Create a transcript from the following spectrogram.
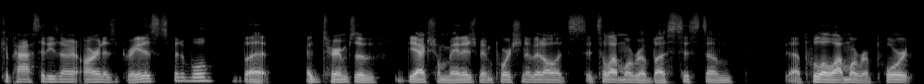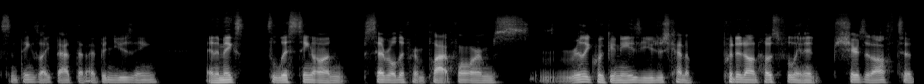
capacities aren't, aren't as great as Hospitable, but in terms of the actual management portion of it all, it's it's a lot more robust system. Uh, pull a lot more reports and things like that that I've been using, and it makes listing on several different platforms really quick and easy. You just kind of put it on Hostfully and it shares it off to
